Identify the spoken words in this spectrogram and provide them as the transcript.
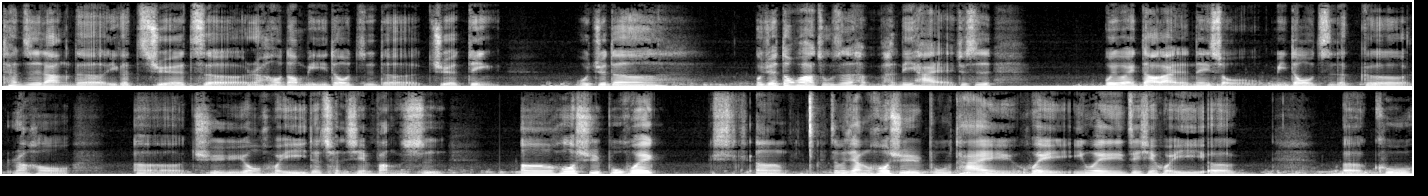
炭治郎的一个抉择，然后到祢豆子的决定，我觉得，我觉得动画组真的很很厉害。就是娓娓道来的那首祢豆子的歌，然后呃，去用回忆的呈现方式，嗯、或许不会，嗯、怎么讲？或许不太会因为这些回忆而而哭，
